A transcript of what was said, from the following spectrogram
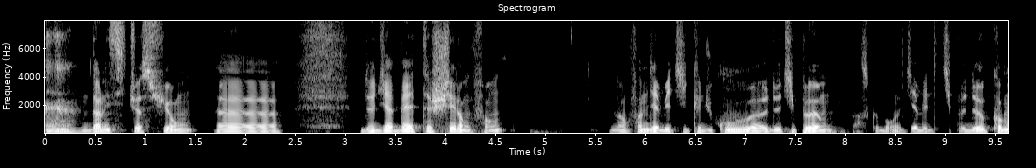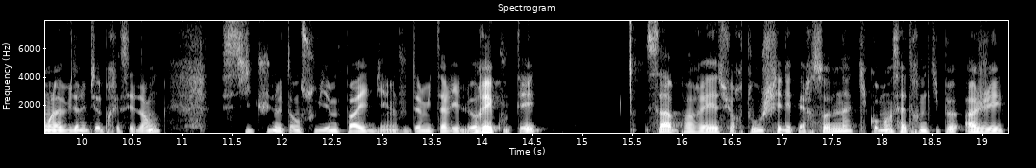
dans les situations, heu, de diabète chez l'enfant. L'enfant diabétique, du coup, de type 1. Parce que bon, le diabète de type 2, comme on l'a vu dans l'épisode précédent, si tu ne t'en souviens pas, eh bien, je t'invite à aller le réécouter. Ça apparaît surtout chez les personnes qui commencent à être un petit peu âgées.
